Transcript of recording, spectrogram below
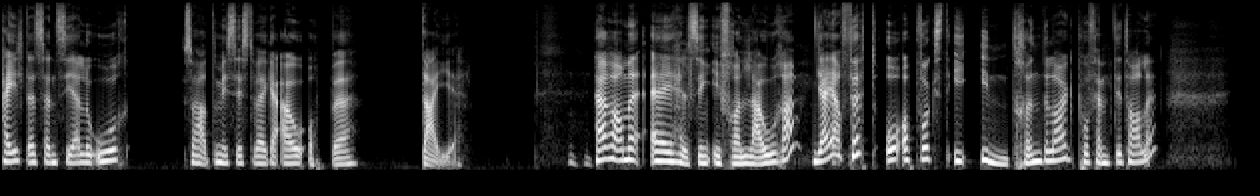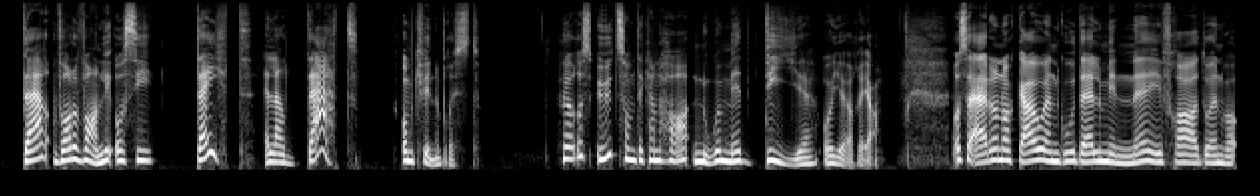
helt essensielle ord, så hadde vi sist uke òg oppe deige. Her har vi ei hilsing ifra Laura. Jeg er født og oppvokst i Inn-Trøndelag på 50-tallet. Der var det vanlig å si date eller dat om kvinnebryst. Høres ut som det kan ha noe med die å gjøre, ja. Og så er det nok òg en god del minner ifra da en var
